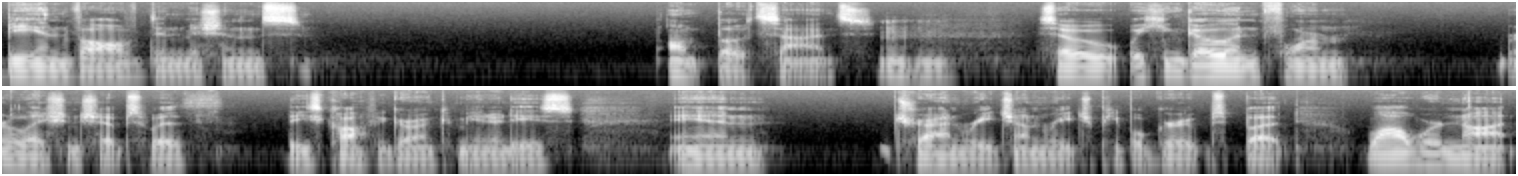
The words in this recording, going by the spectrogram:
be involved in missions on both sides. Mm-hmm. So we can go and form relationships with these coffee growing communities and try and reach unreached people groups. But while we're not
